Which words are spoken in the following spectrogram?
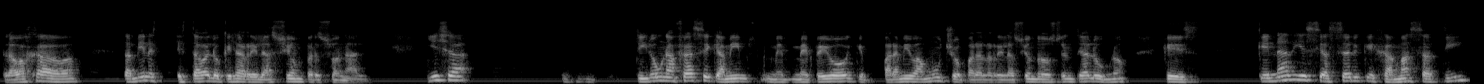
trabajaba, también estaba lo que es la relación personal. Y ella tiró una frase que a mí me, pegó y que para mí va mucho para la relación docente-alumno, que es que nadie se acerque jamás a ti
